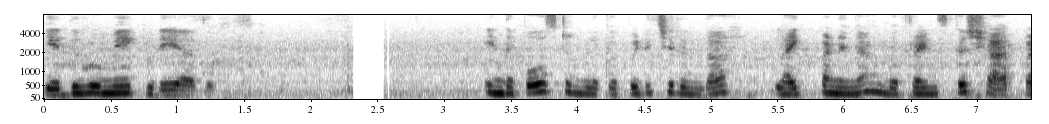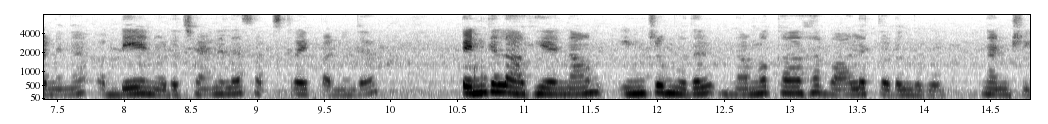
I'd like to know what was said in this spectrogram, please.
எதுவுமே கிடையாது. இந்த போஸ்ட் உங்களுக்கு பிடிச்சிருந்தா லைக் பண்ணுங்கள் உங்கள் ஃப்ரெண்ட்ஸ்க்கு ஷேர் பண்ணுங்கள் அப்படியே என்னோடய சேனலை சப்ஸ்கிரைப் பண்ணுங்கள் பெண்களாகிய நாம் இன்று முதல் நமக்காக வாழத் தொடங்குவோம். நன்றி.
